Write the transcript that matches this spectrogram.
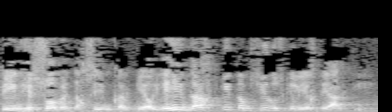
تین حصوں میں تقسیم کر کے اور یہی درخت کی تمثیل اس کے لیے اختیار کی۔ ہے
